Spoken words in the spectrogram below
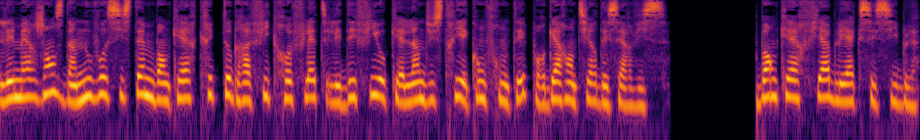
L'émergence d'un nouveau système bancaire cryptographique reflète les défis auxquels l'industrie est confrontée pour garantir des services bancaires fiables et accessibles.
